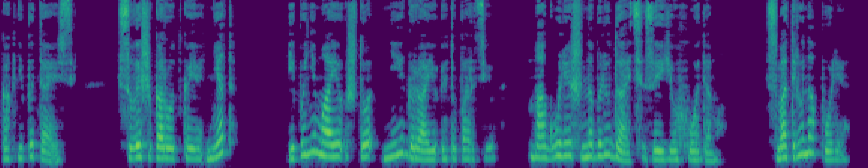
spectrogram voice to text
как не пытаюсь. Слышу короткое «нет» и понимаю, что не играю эту партию. Могу лишь наблюдать за ее ходом. Смотрю на поле.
